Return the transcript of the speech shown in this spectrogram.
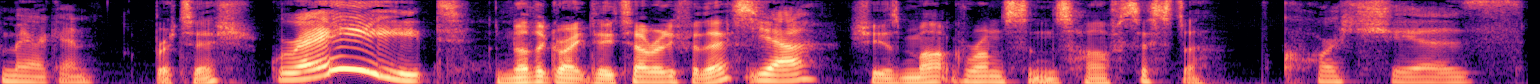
American. British. Great. Another great detail. Ready for this? Yeah. She is Mark Ronson's half sister. Of course she is.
